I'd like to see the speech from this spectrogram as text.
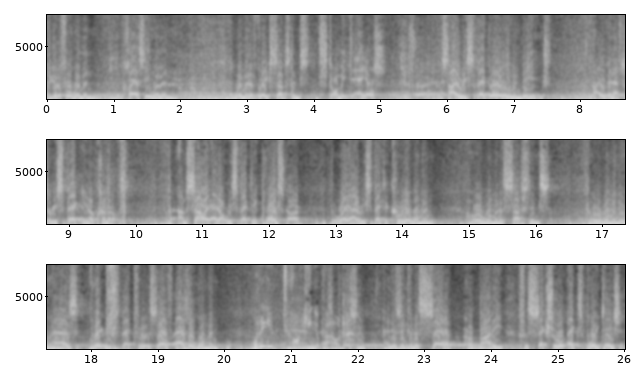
Beautiful women, classy women, women of great substance. Stormy Daniels. So I respect all human beings. I even have to respect, you know, criminals. But I'm sorry, I don't respect a porn star the way I respect a career woman or a woman of substance or a woman who has great respect for herself as a woman. What are you talking and as a about? person and isn't going to sell her body for sexual exploitation.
